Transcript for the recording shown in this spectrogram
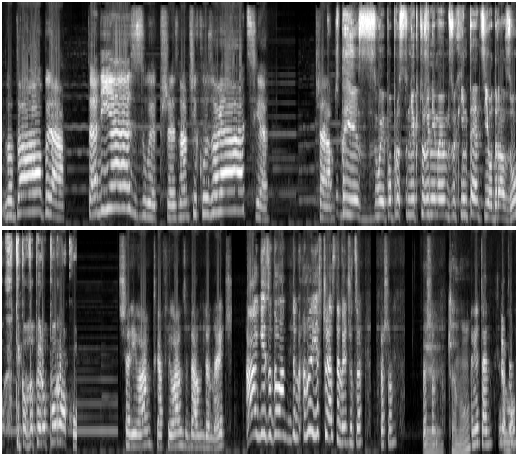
no dobra, ten jest zły, przyznam ci kuzu rację. Strzelam. Każdy jest zły, po prostu niektórzy nie mają złych intencji od razu, tylko dopiero po roku. Strzeliłam, trafiłam, zadałam damage. A, nie zadałam damage. O, jeszcze raz damage rzucę. Proszę. Proszę. Y, czemu? A nie ten. nie Czemu? ten.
